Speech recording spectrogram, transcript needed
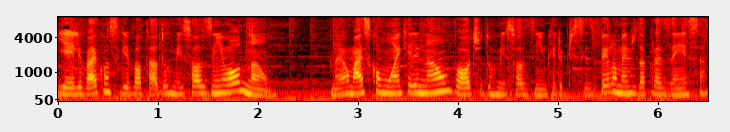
e ele vai conseguir voltar a dormir sozinho ou não. Né? O mais comum é que ele não volte a dormir sozinho, que ele precise pelo menos da presença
